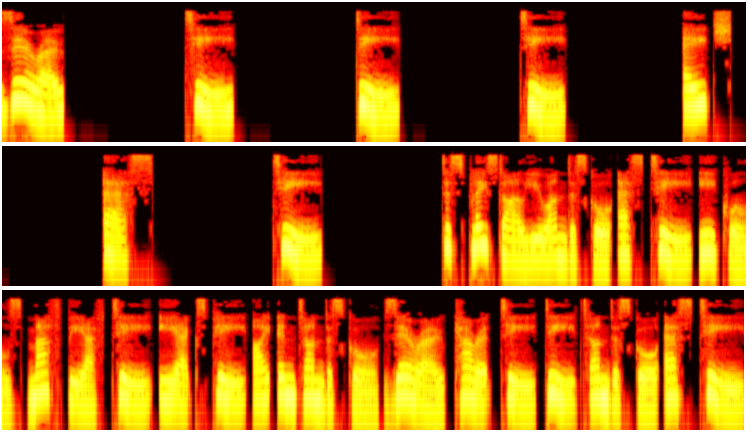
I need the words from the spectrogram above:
zero T D T H S T Display style u underscore s t equals math bf t exp i int underscore zero caret t d underscore s t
